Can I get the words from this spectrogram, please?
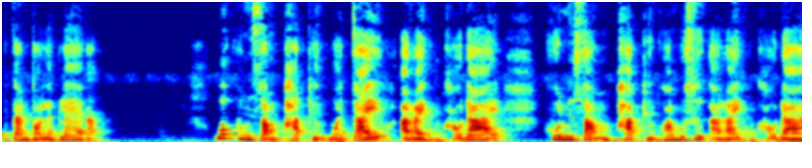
บกันตอนแรก ๆอะ่ะว่าคุณสัมผัสถึงหัวใจอะไรของเขาได้ คุณสัมผัสถึงความรู้สึกอะไรของเขาได้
